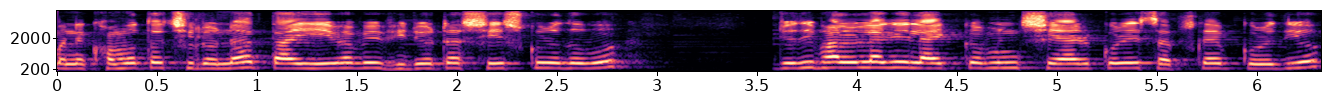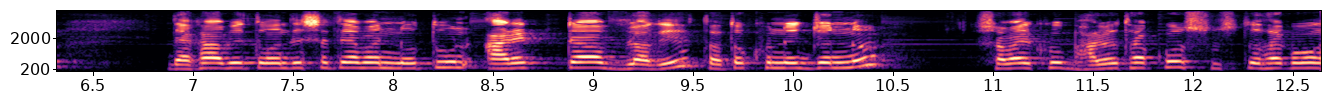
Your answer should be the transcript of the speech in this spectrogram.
মানে ক্ষমতা ছিল না, তাই এইভাবে ভিডিওটা শেষ করে দেবো। যদি ভালো লাগে লাইক কমেন্ট শেয়ার করে সাবস্ক্রাইব করে দিও। দেখা হবে তোমাদের সাথে আবার নতুন আরেকটা ব্লগে ততক্ষণের জন্য সবাই খুব ভালো থাকো, সুস্থ থাকো এবং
